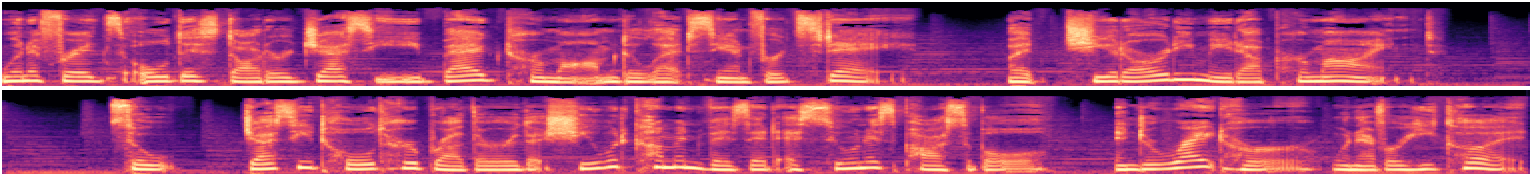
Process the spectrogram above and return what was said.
Winifred's oldest daughter, Jessie, begged her mom to let Sanford stay, but she had already made up her mind. So Jessie told her brother that she would come and visit as soon as possible and to write her whenever he could.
